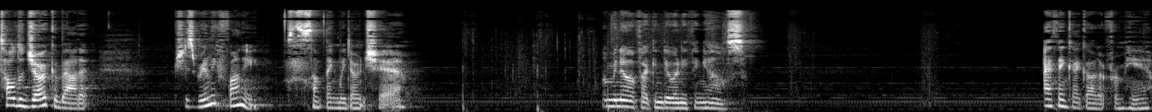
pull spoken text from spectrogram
Told a joke about it. She's really funny, something we don't share. Let me know if I can do anything else. I think I got it from here.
